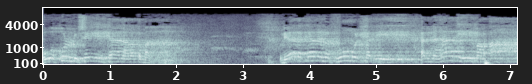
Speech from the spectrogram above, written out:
هو كل شيء كان رطما لهذا كان مفهوم الحديث أن هذه المرأة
